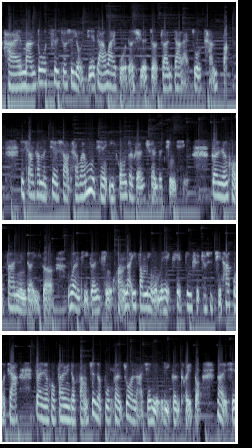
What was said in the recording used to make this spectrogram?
还蛮多次，就是有接待外国的学者专家来做参访，就向他们介绍台湾目前移工的人权的情形，跟人口贩运的一个问题跟情况。那一方面，我们也可以听取，就是其他国家在人口贩运的防治的部分做了哪些努力跟推动，那有些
